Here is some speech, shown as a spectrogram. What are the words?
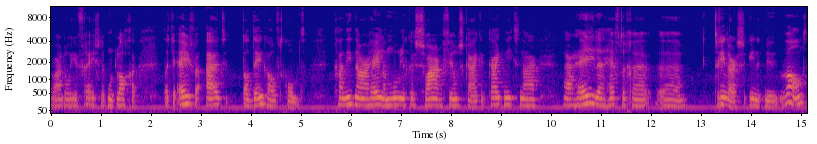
waardoor je vreselijk moet lachen. Dat je even uit dat denkhoofd komt. Ga niet naar hele moeilijke, zware films kijken. Kijk niet naar, naar hele heftige thrillers in het nu. Want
